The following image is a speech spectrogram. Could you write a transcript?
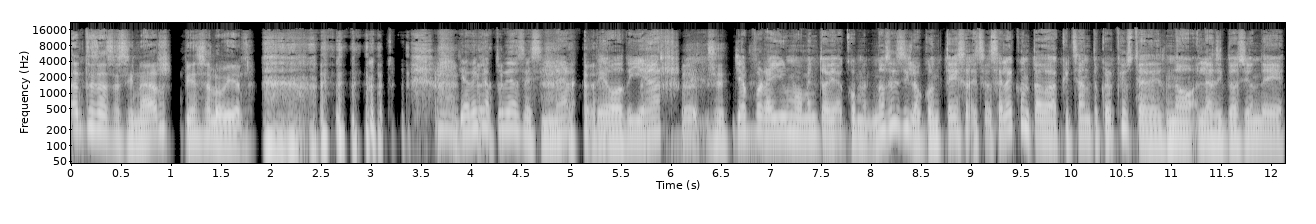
antes de asesinar, piénsalo bien. ya deja tú de asesinar, de odiar. Ya por ahí un momento había como, no sé si lo conté, se, le he contado a Crisanto, creo que ustedes no, la situación de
